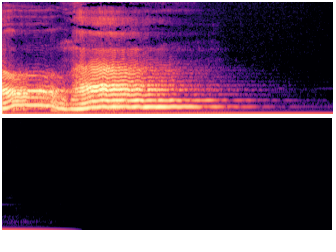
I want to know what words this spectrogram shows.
Oh.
